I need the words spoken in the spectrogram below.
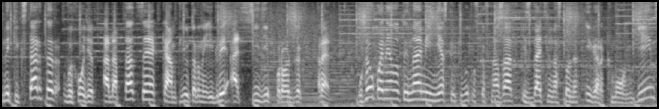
На Kickstarter выходит адаптация компьютерной игры от CD Projekt Red. Уже упомянутый нами несколько выпусков назад издатель настольных игр Kmon Games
